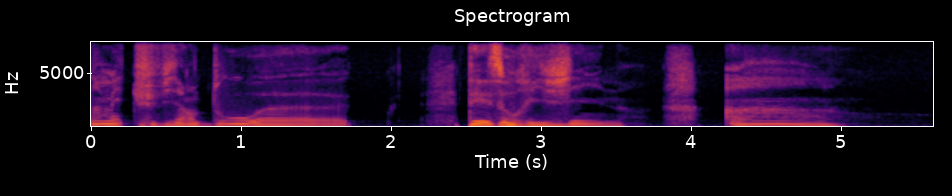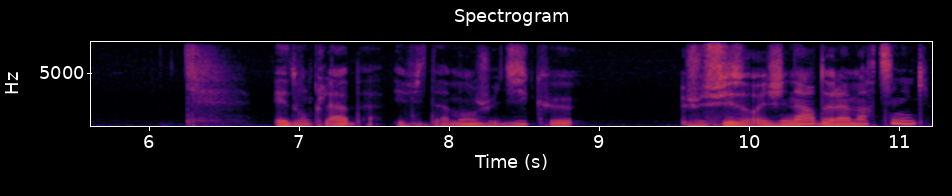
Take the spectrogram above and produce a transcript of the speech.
non, mais tu viens d'où Tes origines? Ah Et donc là, bah, évidemment, je dis que je suis originaire de la Martinique.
